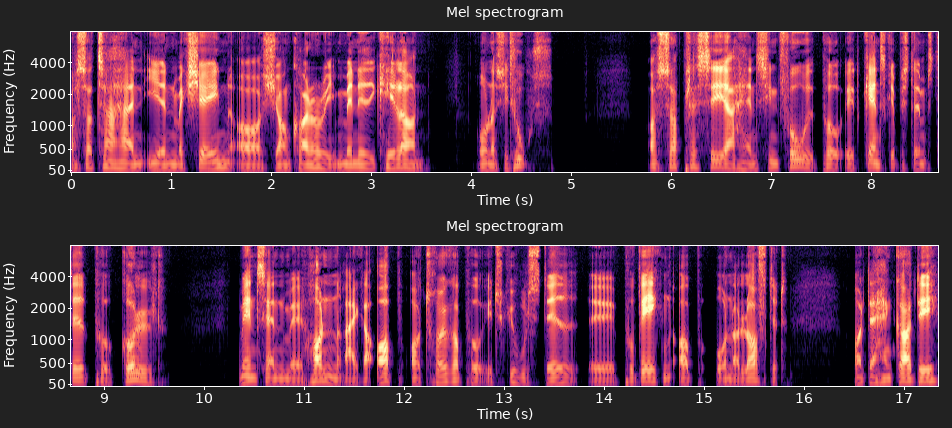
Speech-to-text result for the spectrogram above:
Og så tager han Ian McShane og Sean Connery med ned i kælderen under sit hus. Og så placerer han sin fod på et ganske bestemt sted på gulvet, mens han med hånden rækker op og trykker på et skjult sted øh, på væggen op under loftet. Og da han gør det,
